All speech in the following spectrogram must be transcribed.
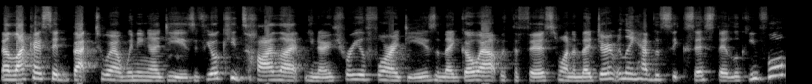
Now, like I said, back to our winning ideas, if your kids highlight, you know, three or four ideas and they go out with the first one and they don't really have the success they're looking for,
